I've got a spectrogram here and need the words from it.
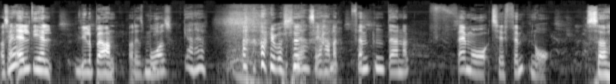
Og så Ja. alle de her lille børn og deres mor også gerne have. ej, hvor sødt. Ja, så jeg har nok 15, der er nok 5 år til 15 år. Så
